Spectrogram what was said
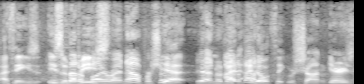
I think he's, He's, a a better beast. player right now for sure. Yeah, yeah, no doubt I, about I don't it. think Rashan Gary's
